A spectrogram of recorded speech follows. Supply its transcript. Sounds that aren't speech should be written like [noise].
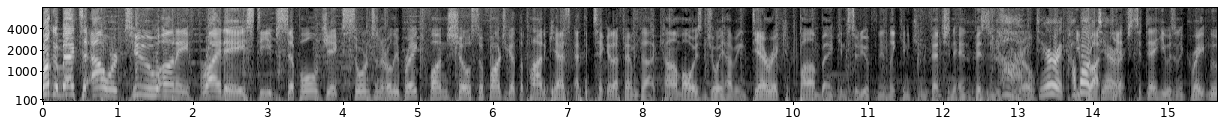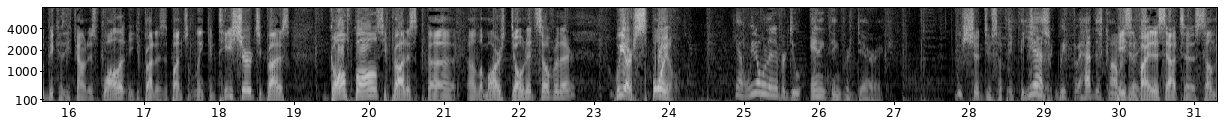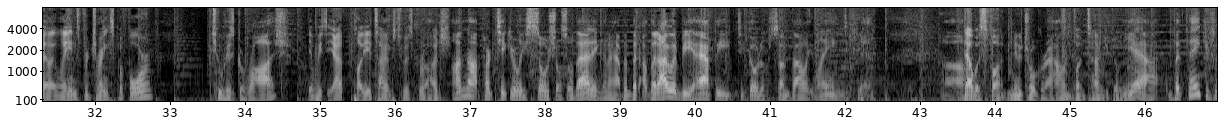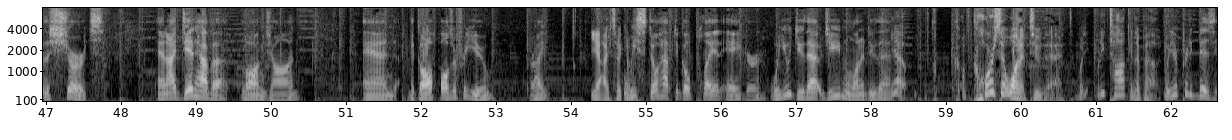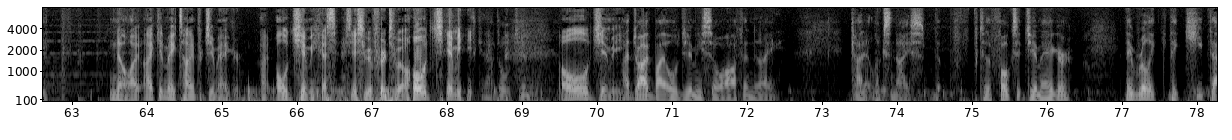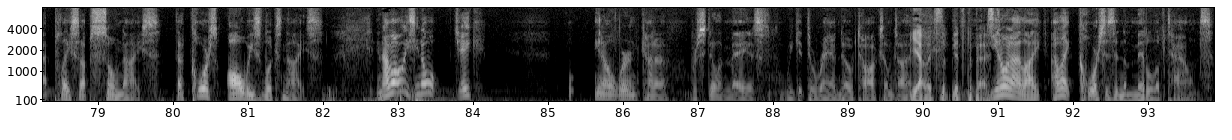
Welcome back to hour two on a Friday. Steve Sipple, Jake Sorensen, early break. Fun show so far. You got the podcast at theticketfm.com. Always enjoy having Derek Bombeck in studio from the Lincoln Convention and Visitors Bureau. Derek, how he about brought Derek? gifts today. He was in a great mood because he found his wallet. He brought us a bunch of Lincoln T-shirts. He brought us golf balls. He brought us the uh, Lamar's donuts over there. We are spoiled. Yeah, we don't want to ever do anything for Derek. We should do something. For Yes, Derek. we've had this conversation. He's invited us out to Sun Valley Lanes for drinks before. to his garage. Yeah, we yeah plenty of times to his garage. I'm not particularly social, so that ain't gonna happen. But uh, but I would be happy to go to Sun Valley Lanes again, [laughs] that was fun. neutral It was a ground. fun time to go there. Yeah, but thank you for the shirts. And I did have a long john, and the golf balls are for you, right? Yeah, I took him. We still have to go play at Ager. Will you do that? Do you even want to do that? yeah, of course I want to do that. What are, you- what are you talking about? Well, you're pretty busy. No, I, I can make time for Jim Ager. I, old Jimmy, [laughs] yes, you referred to it. Old Jimmy, to old Jimmy. old Jimmy. I drive by old Jimmy so often, and I, God, it looks nice. The, to the folks at Jim Ager, they really they keep that place up so nice. The course always looks nice, and I've always, you know, Jake, you know, we're in kind of we're still in May as we get to rando talk sometimes. yeah, it's the it's the best. You know what I like? I like courses in the middle of towns.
